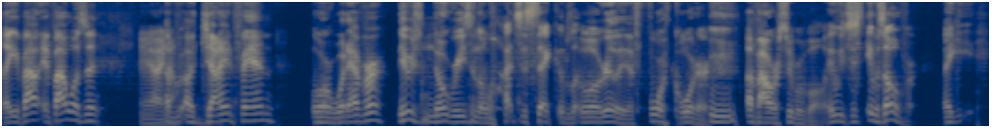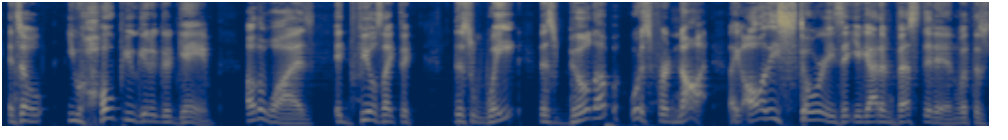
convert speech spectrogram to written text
Like if I if I wasn't Yeah, I a, a Giant fan or whatever, there was no reason to watch the second. Well, really, the fourth quarter mm. of our Super Bowl. It was just it was over. Like and so you hope you get a good game. Otherwise, it feels like the this weight, this buildup was for naught. Like all these stories that you got invested in with this,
